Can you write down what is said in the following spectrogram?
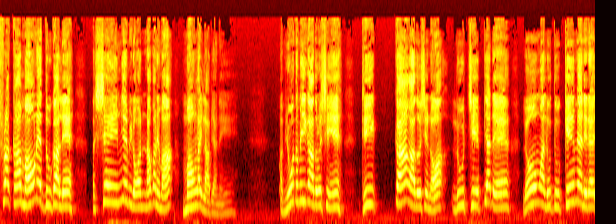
ထရက်ကားမောင်းတဲ့သူကလည်းအရှိန်မြင့်ပြီးတော့နောက်ကနေမှမောင်းလိုက်လာပြန်တယ်အမျိုးသမီးကဆိုလို့ရှိရင်ဒီကားကဆိုရှင်တော့လူချေပြတ်တယ်လုံးဝလူသူကင်းမဲ့နေတဲ့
